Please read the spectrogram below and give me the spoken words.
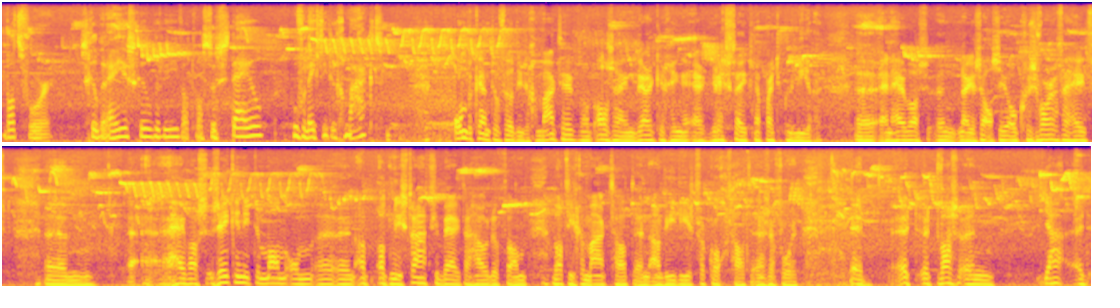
Wat voor schilderijen schilderde hij? Wat was zijn stijl? Hoeveel heeft hij er gemaakt? Onbekend hoeveel hij er gemaakt heeft, want al zijn werken gingen er rechtstreeks naar particulieren. Eh, en hij was, een, nou zoals hij ook gezworven heeft, ehm, eh, hij was zeker niet de man om eh, een ad- administratie bij te houden van wat hij gemaakt had en aan wie hij het verkocht had enzovoort. Eh, het, het was een, ja, het-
